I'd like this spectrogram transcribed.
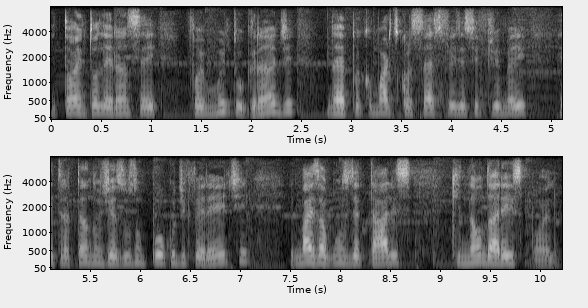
Então a intolerância aí foi muito grande na época que o Martin Scorsese fez esse filme aí, retratando um Jesus um pouco diferente e mais alguns detalhes que não darei spoiler.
